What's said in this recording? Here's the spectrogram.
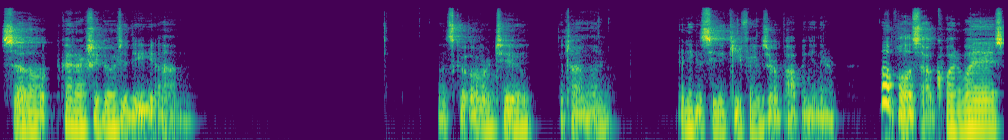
So, I can actually go to the um, Let's go over to the timeline and you can see the keyframes are popping in there. I'll pull this out quite a ways.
